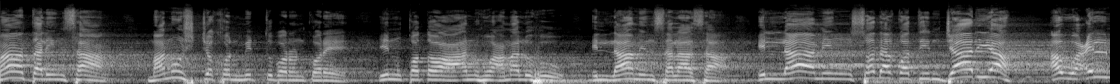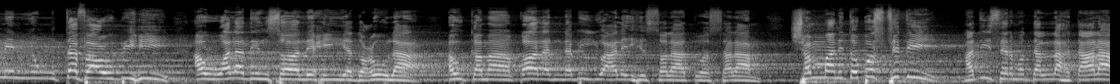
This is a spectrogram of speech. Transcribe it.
মা তাল ইনসান, মানুষ যখন মৃত্যুবরণ করে, ইন কত আনহু আমালুহু ইল্লামিন সালাসা ইল্লামিন সদাকতিন জারিয়া আউ ইলমিন ইউনতাফাউ বিহি আউ ওয়ালাদিন সালিহি ইয়াদউলা আউ কামা ক্বালা নবী আলাইহিস সালাতু ওয়াস সালাম সম্মানিত উপস্থিতি হাদিসের মধ্যে আল্লাহ তাআলা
